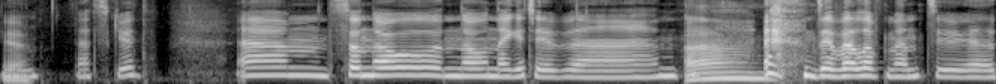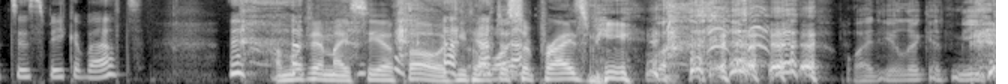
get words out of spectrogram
Yeah. Mm, that's good. Um, so no, no negative uh, um, development to uh, to speak about. I'm looking at my CFO. He'd have to surprise me. Why do you look at me?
